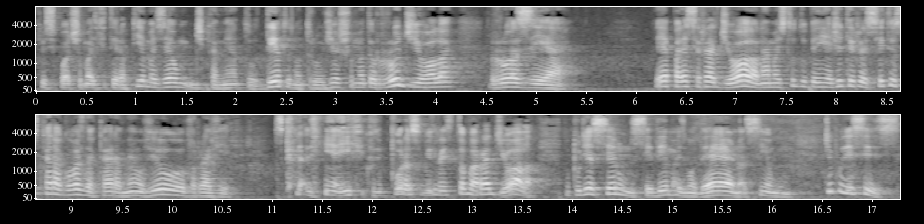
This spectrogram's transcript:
que você pode chamar de fitoterapia, mas é um medicamento dentro da nutrologia chamado Rhodiola rosea. É, parece radiola, né? mas tudo bem. A gente receita e os caras gostam da cara mesmo, viu, Ravi? Os caras vêm aí, ficam de pura subida, mas toma radiola. Não podia ser um CD mais moderno, assim, algum tipo desses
